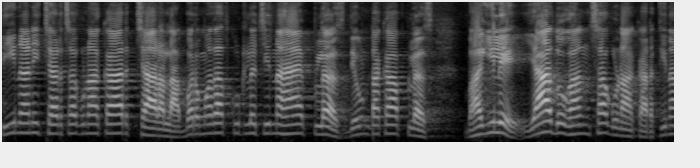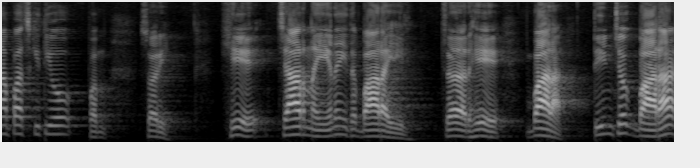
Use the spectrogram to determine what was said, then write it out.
तीन आणि चारचा गुणाकार चार आला. बरं मधात कुठलं चिन्ह आहे? प्लस देऊन टाका प्लस. भागिले या दोघांचा गुणाकार. तीन पाच किती हो? पण सॉरी हे चार नाही आहे ना इथं बारा येईल. तर हे बारा. तीन चौक बारा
